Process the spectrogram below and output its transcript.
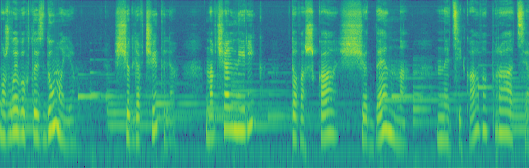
Можливо, хтось думає, що для вчителя навчальний рік то важка, щоденна, нецікава праця.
